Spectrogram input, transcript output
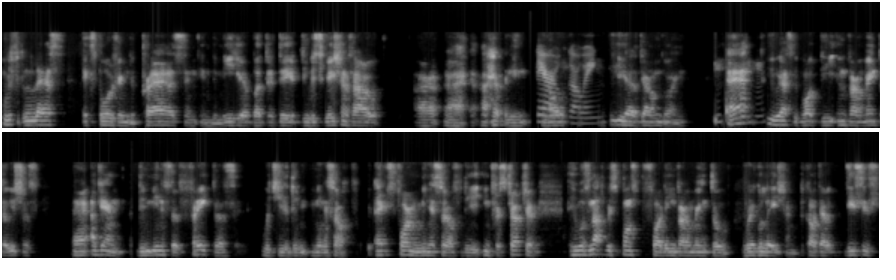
with less exposure in the press and in the media, but the, the investigations are are, uh, are happening. They are ongoing. Yeah, they're ongoing. Mm-hmm. And you asked about the environmental issues. Uh, again, the Minister Freitas, which is the Minister of ex-former Minister of the Infrastructure, he was not responsible for the environmental regulation because this is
